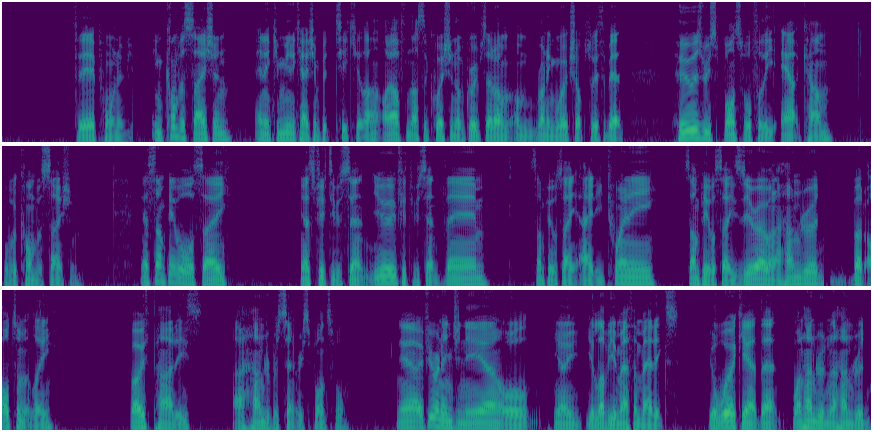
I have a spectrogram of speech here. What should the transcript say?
their point of view. In conversation, and in communication in particular, I often ask the question of groups that I'm, I'm running workshops with about who is responsible for the outcome of a conversation. Now, some people will say, you know, it's 50% you, 50% them. Some people say 80 20. Some people say 0 and 100. But ultimately, both parties are 100% responsible. Now, if you're an engineer or you know you love your mathematics, you'll work out that 100 and 100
